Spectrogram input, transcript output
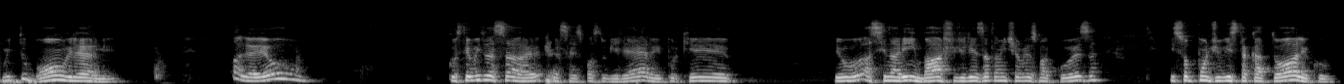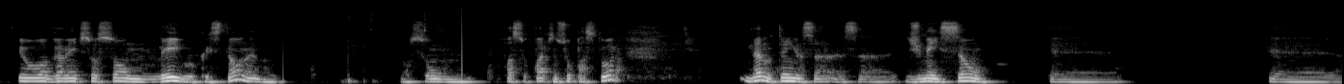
Muito bom, Guilherme. Olha, eu gostei muito dessa, dessa resposta do Guilherme, porque eu assinaria embaixo, diria exatamente a mesma coisa. E, sob o ponto de vista católico, eu, obviamente, sou só um leigo cristão, né? Não, não sou um, faço parte, não sou pastor, né? não tenho essa, essa dimensão é, é,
